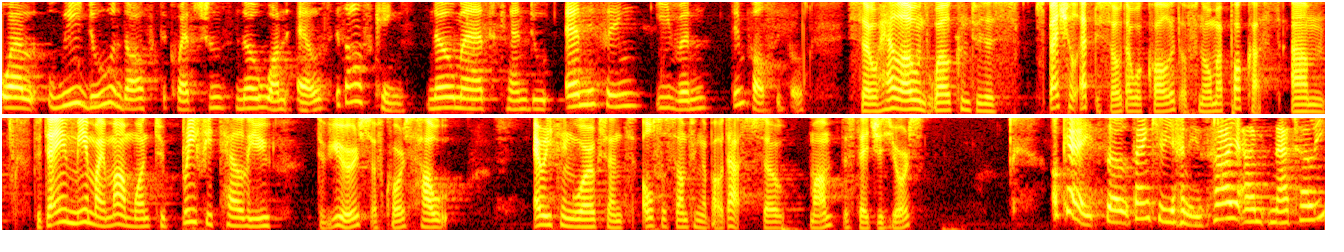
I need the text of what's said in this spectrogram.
Well, we do and ask the questions no one else is asking. Nomad can do anything, even the impossible. So, hello and welcome to this special episode, I will call it, of Nomad Podcast. Um, today, me and my mom want to briefly tell you, the viewers, of course, how everything works and also something about us. So, Mom, the stage is yours. Okay, so thank you, Yanis. Hi, I'm Natalie,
